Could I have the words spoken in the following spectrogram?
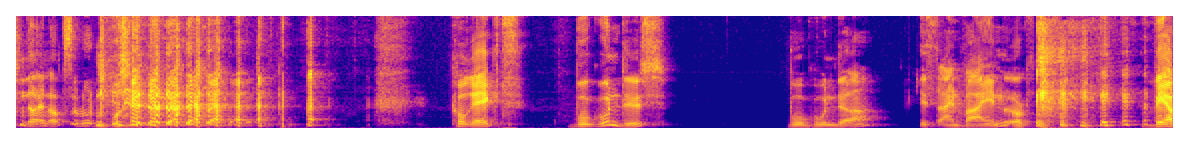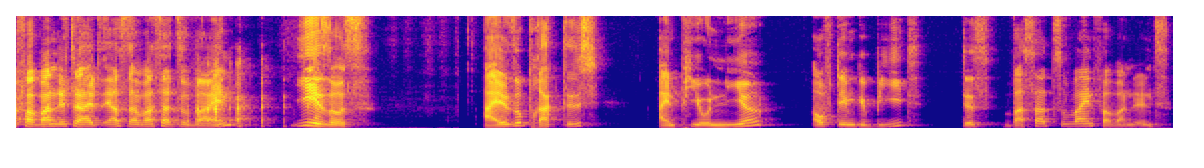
Nein, absolut nicht. Korrekt. Burgundisch, Burgunder, ist ein Wein. Okay. Wer verwandelte als erster Wasser zu Wein? Jesus. Also praktisch ein Pionier auf dem Gebiet des Wasser zu Wein verwandelns.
